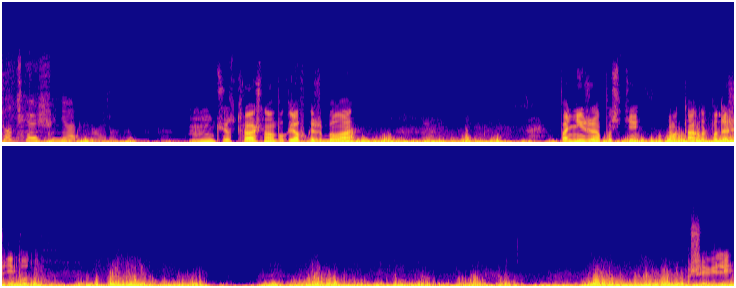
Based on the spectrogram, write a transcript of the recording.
Тут я еще ни одной рыбы не помню. Ну, Ничего страшного, поклевка же была. Пониже опусти. Вот так вот подожди тут. Пошевели.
